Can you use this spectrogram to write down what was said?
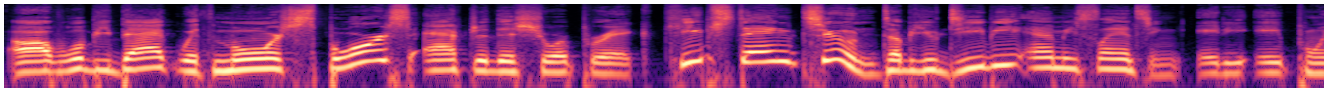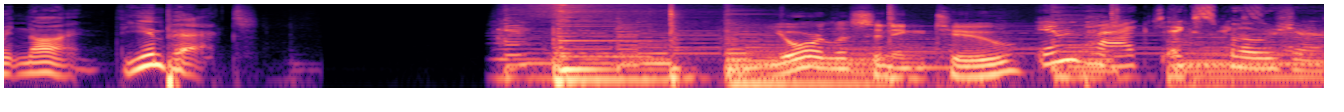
Uh, we'll be back with more sports after this short break. Keep staying tuned. WDBM East Lansing 88.9. The Impact. You're listening to Impact Exposure.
